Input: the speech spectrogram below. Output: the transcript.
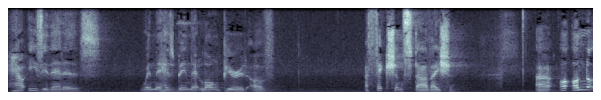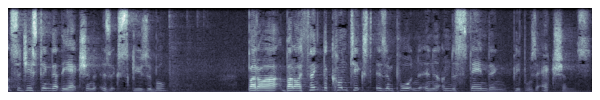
how easy that is when there has been that long period of affection starvation. Uh, I'm not suggesting that the action is excusable. But I, but I think the context is important in understanding people's actions.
